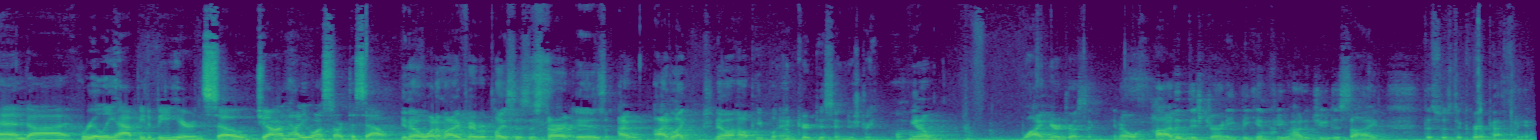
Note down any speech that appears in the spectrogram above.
and uh, really happy to be here. And so, John, how do you want to start this out? You know, one of my favorite places to start is I, I'd like to know how people entered this industry. You know, why hairdressing? You know, how did this journey begin for you? How did you decide this was the career path for you?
